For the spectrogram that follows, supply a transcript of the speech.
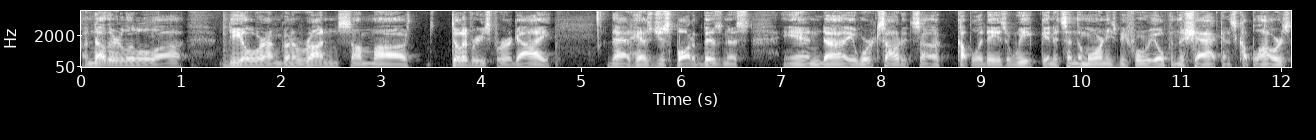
another little uh, deal where I'm going to run some uh, deliveries for a guy that has just bought a business and uh, it works out. It's a couple of days a week and it's in the mornings before we open the shack and it's a couple hours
